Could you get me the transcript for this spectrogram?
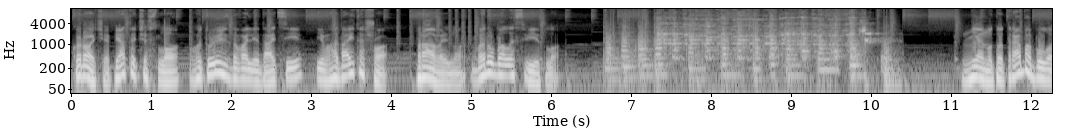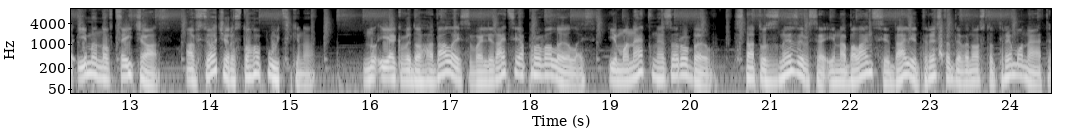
Коротше, п'яте число, готуюсь до валідації, і вгадайте що? Правильно, вирубали світло. Ні, ну то треба було іменно в цей час, а все через того Пуцькіна. Ну і як ви догадались, валідація провалилась, і монет не заробив. Статус знизився і на балансі далі 393 монети,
